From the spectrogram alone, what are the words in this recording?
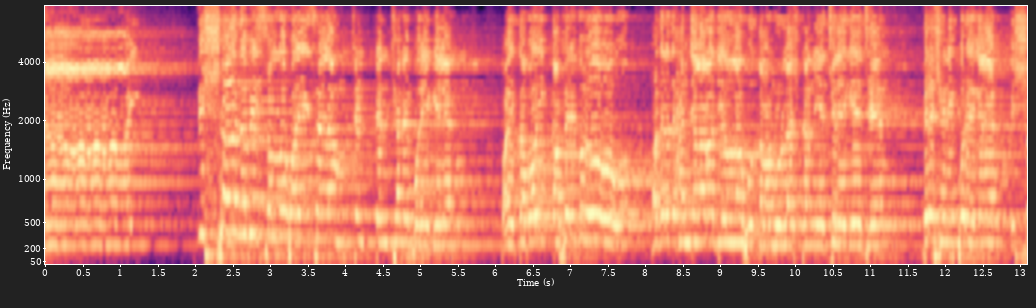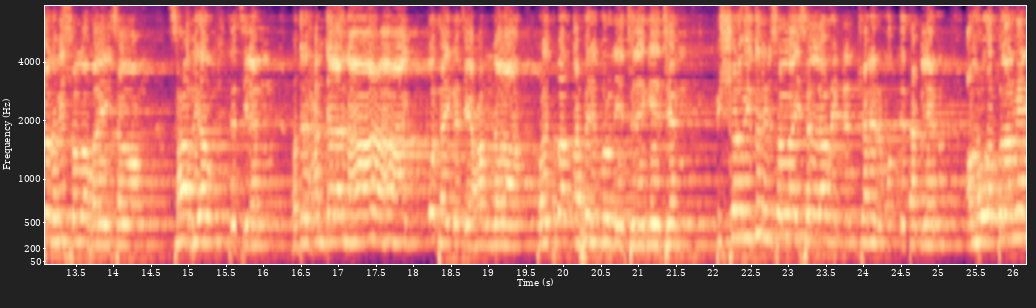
নাই। বিশ্ব নবী সাল্লাল্লাহু আলাইহি সাল্লাম টেনশনে পড়ে গেলেন। হয়তো ওই কাফেরগুলো হযরত হানজালা রাদিয়াল্লাহু তাআলা লাশটা নিয়ে চলে গিয়েছে। পেরেশানি পড়ে গেলেন। বিশ্ব নবী সাল্লাল্লাহু সাল্লাম সাহাবীরাও বুঝতেছিলেন, হযরত হানজালা নাই, কোথায় গেছে হানজালা? হয়তো বা নিয়ে চলে গিয়েছেন। বিশ্বনবী করিম আলাইহি সাল্লাম টেনশনের মধ্যে থাকলেন। আল্লাহ রাব্বুল আলামিন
